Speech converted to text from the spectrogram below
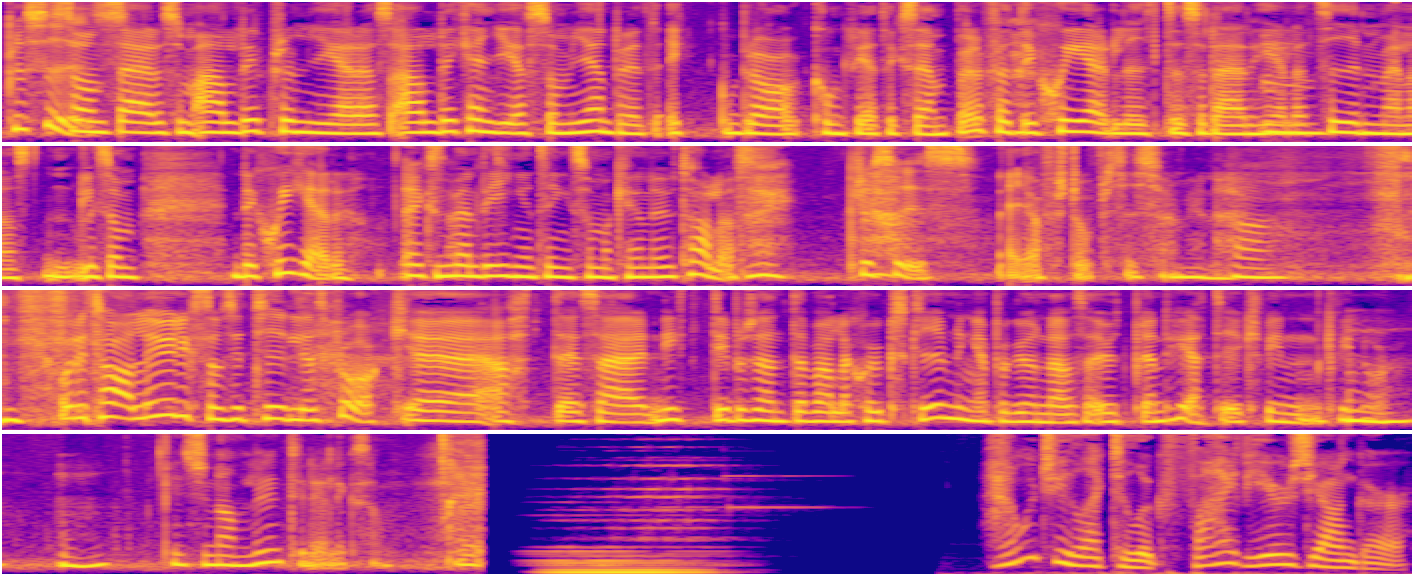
Precis. Sånt där som aldrig premieras, aldrig kan ges som egentligen ett bra konkret exempel. För att det sker lite sådär hela tiden. Mellan, liksom, det sker, Exakt. men det är ingenting som man kan uttalas. Precis. Nej, jag förstår precis vad du menar. Ja. Och det talar ju liksom sitt tydliga språk. Eh, att det är så här, 90% av alla sjukskrivningar på grund av så här utbrändhet är ju kvin- kvinnor. Det finns ju en anledning till det liksom. How would you like to look five years younger?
